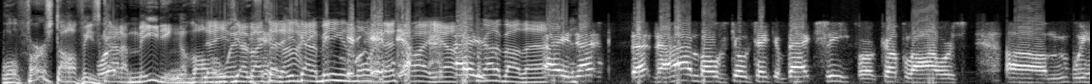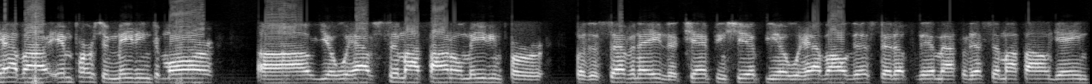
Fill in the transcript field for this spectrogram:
Well, first off, he's got a meeting of all Yeah, the he's winners. got, I said, he's got a meeting in the morning. That's right. Yeah, I Hey, forgot about that. Hey, that, that the Iron Bowl's going to take a back seat for a couple of hours. Um, we have our in-person meeting tomorrow. Uh, you know, we have semifinal meeting for for the 7A, the championship. You know, we have all this set up for them after that semifinal game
